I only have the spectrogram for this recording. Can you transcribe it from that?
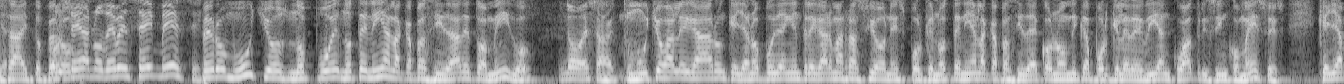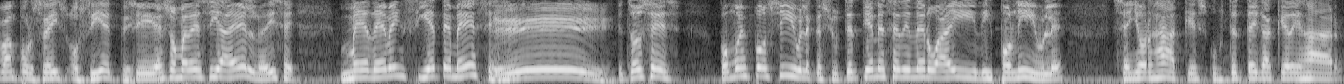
Exacto, pero- o sea, no deben seis meses. Pero muchos no, no tenían la capacidad de tu amigo. No, exacto. Muchos alegaron que ya no podían entregar más raciones porque no tenían la capacidad económica porque le debían cuatro y cinco meses, que ya van por seis o siete. Sí, eso me decía él. Me dice, me deben siete meses. Sí. Entonces, ¿cómo es posible que si usted tiene ese dinero ahí disponible, señor Jaques, usted tenga que dejar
